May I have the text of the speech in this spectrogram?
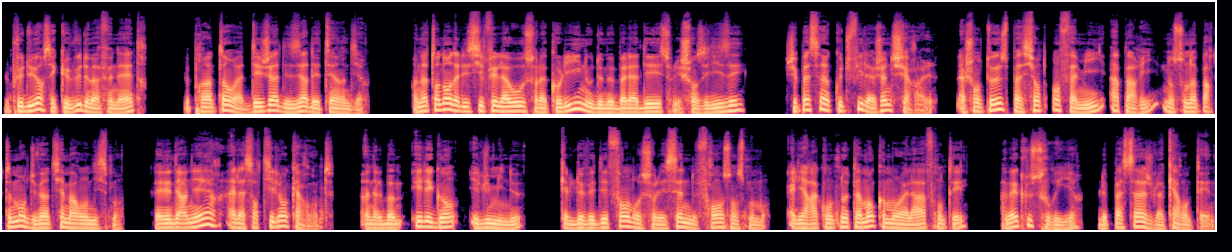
Le plus dur, c'est que vu de ma fenêtre, le printemps a déjà des airs d'été indien. En attendant d'aller siffler là-haut sur la colline ou de me balader sur les Champs-Élysées, j'ai passé un coup de fil à Jeanne Chéral, la chanteuse patiente en famille à Paris dans son appartement du 20e arrondissement. L'année dernière, elle a sorti L'An 40, un album élégant et lumineux qu'elle devait défendre sur les scènes de France en ce moment. Elle y raconte notamment comment elle a affronté, avec le sourire, le passage de la quarantaine.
